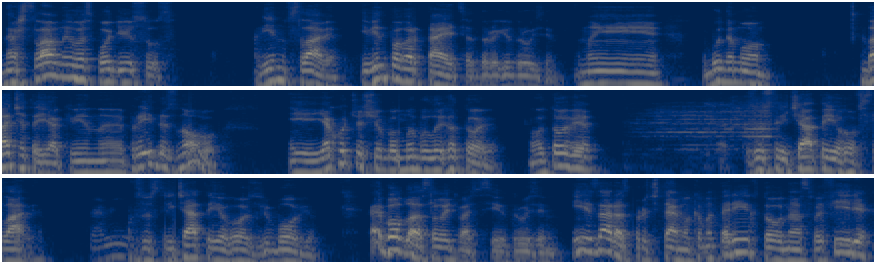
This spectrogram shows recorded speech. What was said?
Наш славний Господь Ісус. Він в славі і Він повертається, дорогі друзі. Ми будемо бачити, як Він е, прийде знову. І я хочу, щоб ми були готові. Готові зустрічати Його в славі, зустрічати Його з любов'ю. Хай Бог благословить вас всіх, друзі. І зараз прочитаємо коментарі, хто у нас в ефірі.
